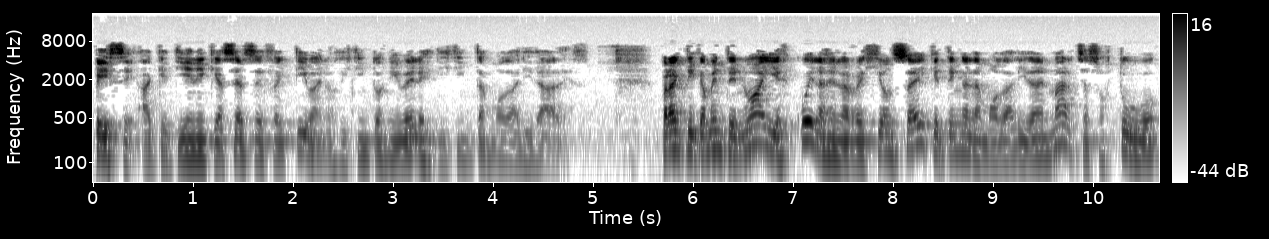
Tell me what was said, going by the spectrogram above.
pese a que tiene que hacerse efectiva en los distintos niveles y distintas modalidades. Prácticamente no hay escuelas en la región 6 que tengan la modalidad en marcha, sostuvo,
